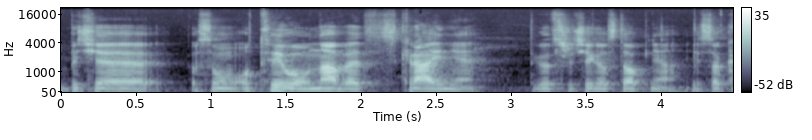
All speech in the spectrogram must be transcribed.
bycie osobą otyłą nawet skrajnie tego trzeciego stopnia jest ok.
